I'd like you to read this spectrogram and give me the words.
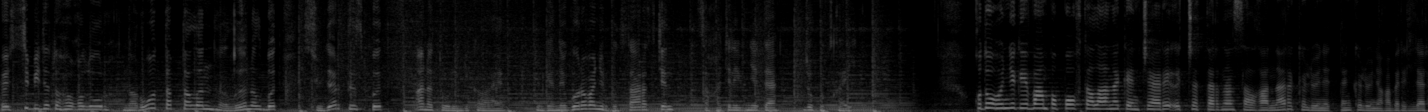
өссү биде тохоголур, народ тапталын, ылын ылбыт, сүдер тыспыт Анатолий Николаев. Евген Егорова, Нюргун Старостин, Саха. Құдығынник Иван Попов таланы кәнчәрі үтчаттарынан салғаннар көлөнеттен көлөнеға берілер.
